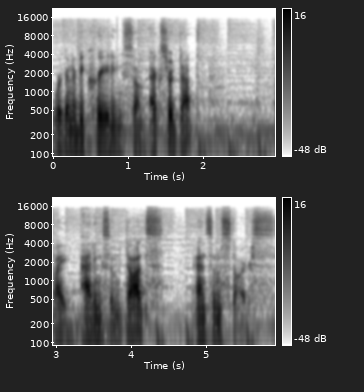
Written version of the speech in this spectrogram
We're going to be creating some extra depth by adding some dots and some stars.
